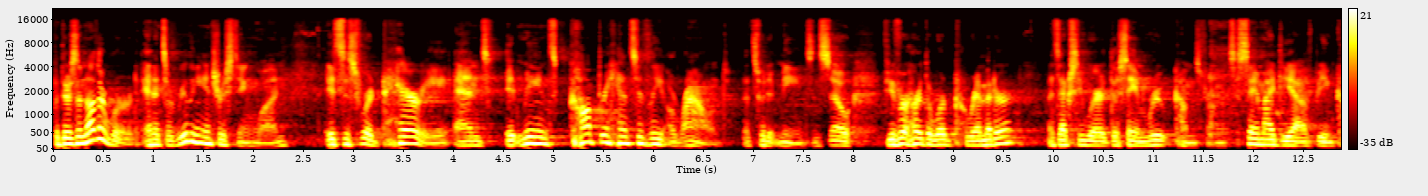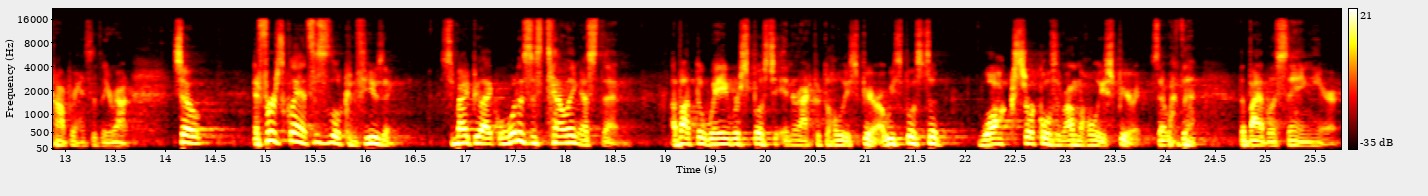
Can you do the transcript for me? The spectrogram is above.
But there's another word, and it's a really interesting one. It's this word peri, and it means comprehensively around. That's what it means. And so, if you've ever heard the word perimeter, that's actually where the same root comes from. It's the same idea of being comprehensively around. So, at first glance, this is a little confusing. So, you might be like, well, what is this telling us then about the way we're supposed to interact with the Holy Spirit? Are we supposed to walk circles around the Holy Spirit. Is that what the, the Bible is saying here?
